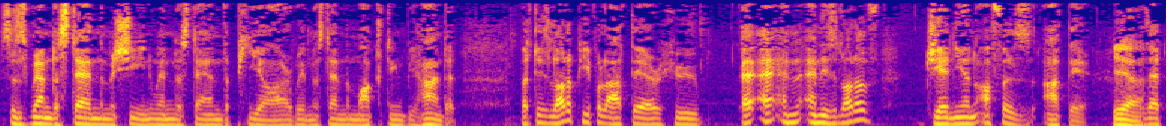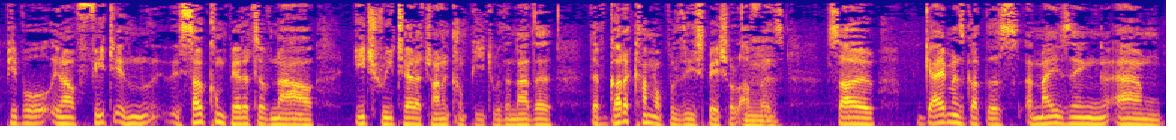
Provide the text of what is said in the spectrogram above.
Since we understand the machine, we understand the PR, we understand the marketing behind it. But there's a lot of people out there who, and, and there's a lot of genuine offers out there. Yeah. That people, you know, fit in, it's so competitive now, each retailer trying to compete with another. They've got to come up with these special offers. So, Gamer's got this amazing, um,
